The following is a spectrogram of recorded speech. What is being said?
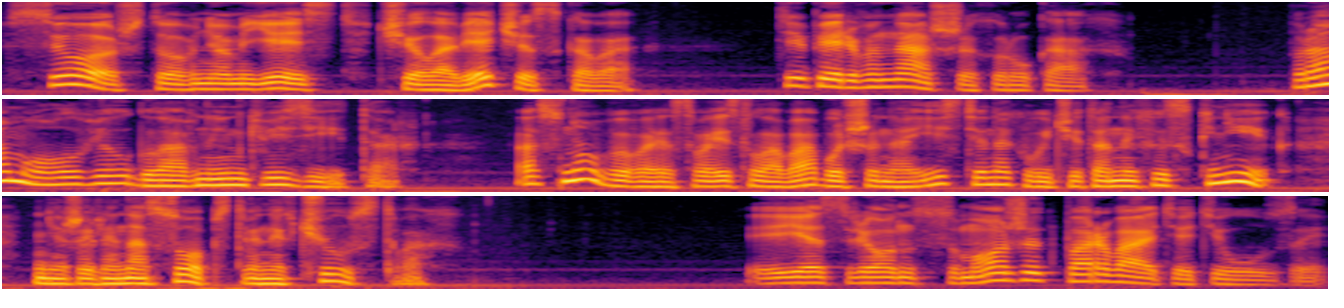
Все, что в нем есть человеческого, теперь в наших руках. Промолвил главный инквизитор, основывая свои слова больше на истинах, вычитанных из книг, нежели на собственных чувствах. Если он сможет порвать эти узы,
